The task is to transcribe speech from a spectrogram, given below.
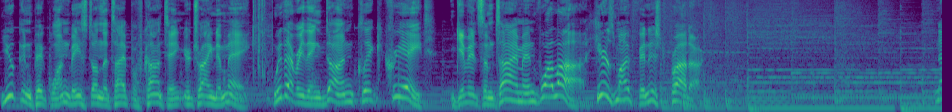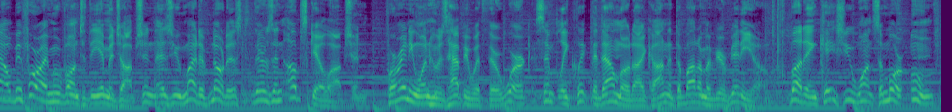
You can pick one based on the type of content you're trying to make. With everything done, click Create. Give it some time and voila, here's my finished product. Now, before I move on to the image option, as you might have noticed, there's an upscale option. For anyone who is happy with their work, simply click the download icon at the bottom of your video. But in case you want some more oomph,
